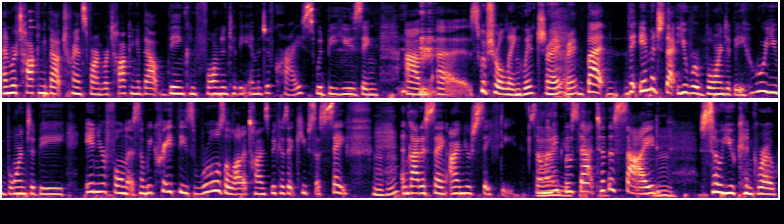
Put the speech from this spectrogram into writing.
And we're talking about transformed. We're talking about being conformed into the image of Christ, would be using um, uh, scriptural language. Right, right. But the image that you were born to be, who were you born to be in your fullness? And we create these rules a lot of times because it keeps us safe. And God is saying, I'm your safety. So let me Mm-hmm. I'm boot that to the side so you can grow,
